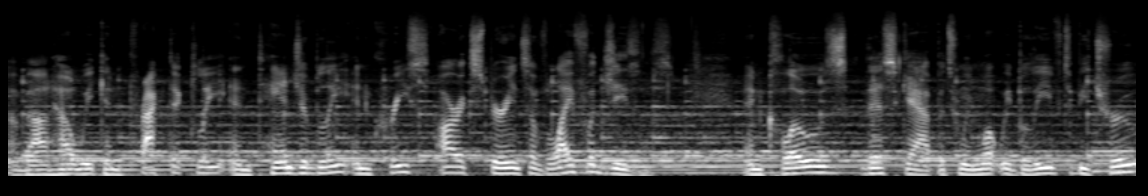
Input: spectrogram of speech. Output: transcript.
about how we can practically and tangibly increase our experience of life with Jesus and close this gap between what we believe to be true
